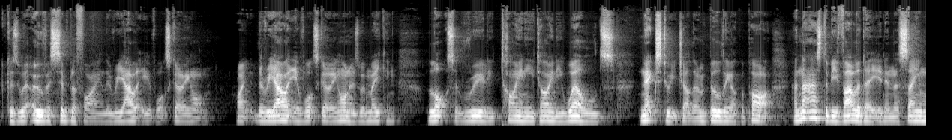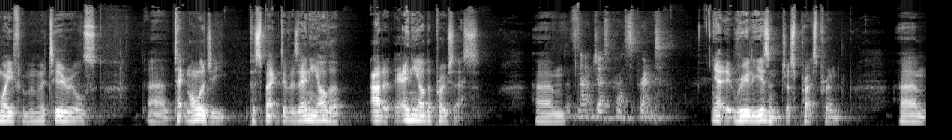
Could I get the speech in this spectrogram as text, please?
because we're oversimplifying the reality of what's going on. Right, the reality of what's going on is we're making lots of really tiny, tiny welds next to each other and building up a part, and that has to be validated in the same way from a materials uh, technology perspective as any other any other process. Um, it's not just press print. Yeah, it really isn't just press print. Um,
